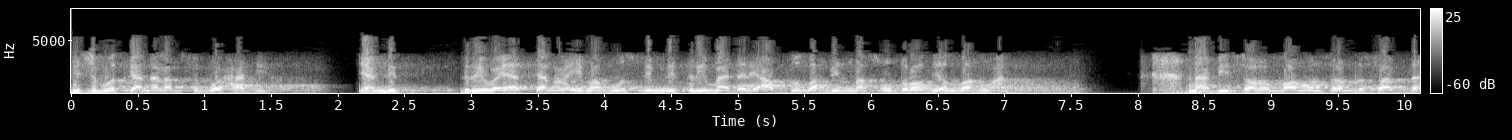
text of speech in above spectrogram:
Disebutkan dalam sebuah hadis yang diriwayatkan oleh Imam Muslim diterima dari Abdullah bin Mas'ud radhiyallahu anhu Nabi SAW bersabda,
